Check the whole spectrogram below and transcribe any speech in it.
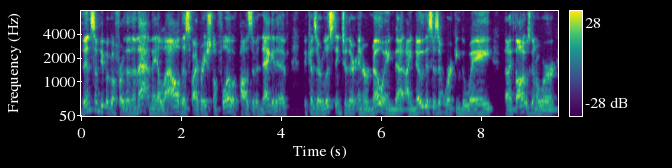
then some people go further than that and they allow this vibrational flow of positive and negative because they're listening to their inner knowing that i know this isn't working the way that i thought it was going to work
